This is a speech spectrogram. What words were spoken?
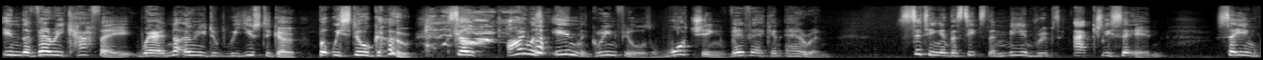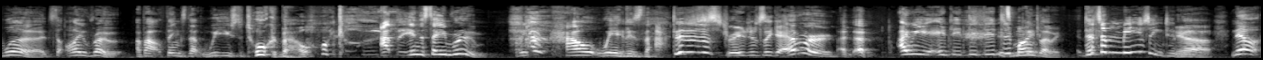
in the very cafe where not only did we used to go, but we still go. So I was in Greenfields watching Viveik and Aaron sitting in the seats that me and Roops actually sit in, saying words that I wrote about things that we used to talk about oh at the, in the same room. I mean, how weird is that? This is the strangest thing ever. I know. I mean, it, it, it, It's mind-blowing. That's amazing to Yeah. me. Now,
